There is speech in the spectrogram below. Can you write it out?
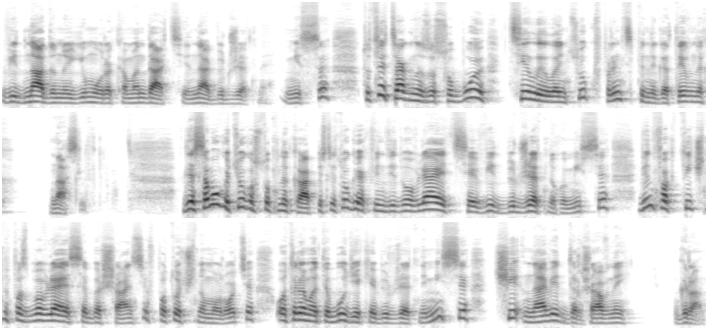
від наданої йому рекомендації на бюджетне місце, то це тягне за собою цілий ланцюг, в принципі, негативних наслідків. Для самого цього вступника, після того, як він відмовляється від бюджетного місця, він фактично позбавляє себе шансів в поточному році отримати будь-яке бюджетне місце чи навіть державний грант.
